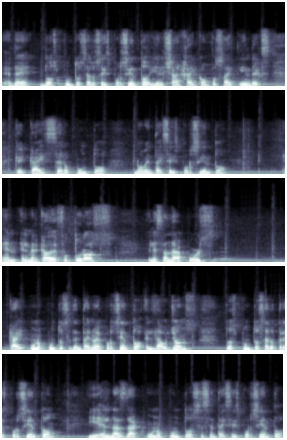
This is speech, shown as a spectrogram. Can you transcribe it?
de 2.06% y el Shanghai Composite Index que cae 0.96%. En el mercado de futuros, el Standard Poor's cae 1.79%, el Dow Jones 2.03% y el Nasdaq 1.66%.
